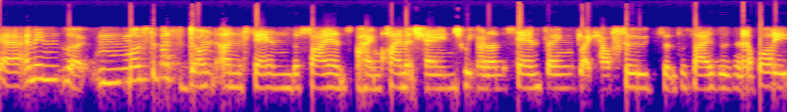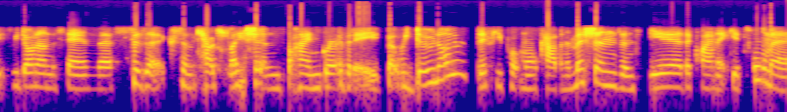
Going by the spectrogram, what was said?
Yeah, I mean, look, most of us don't understand the science behind climate change. We don't understand things like how food synthesizes in our bodies. We don't understand the physics and the calculations behind gravity. But we do know that if you put more carbon emissions into the air, the climate gets warmer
